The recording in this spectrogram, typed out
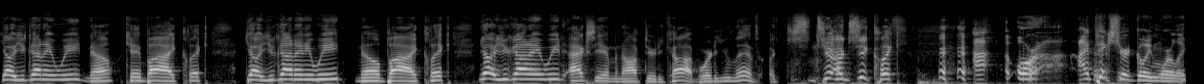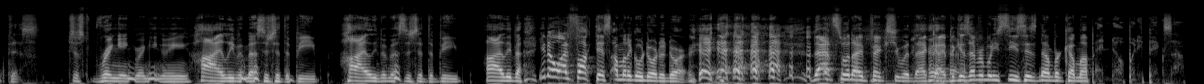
Yo, you got any weed? No. Okay, bye. Click. Yo, you got any weed? No. Bye. Click. Yo, you got any weed? Actually, I'm an off-duty cop. Where do you live? Click. I, or I picture it going more like this. Just ringing, ringing, ringing. Hi, leave a message at the beep. Hi, leave a message at the beep. Hi, leave a. You know what? Fuck this. I'm gonna go door to door. That's what I picture with that guy because everybody sees his number come up and nobody picks up.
